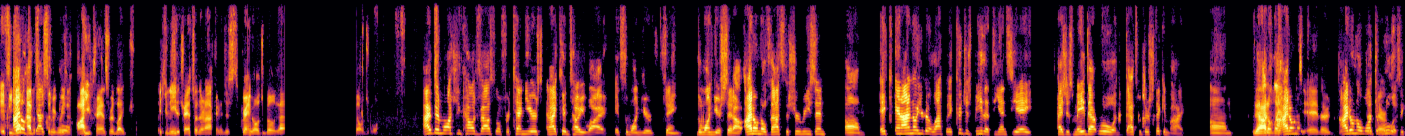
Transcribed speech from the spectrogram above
if you don't, don't have a specific reason rule. why you transferred, like, if you need a transfer, they're not going to just grant you eligibility. That's eligible. I've been watching college basketball for 10 years, and I couldn't tell you why it's the one year thing, the one year sit out. I don't know if that's the true reason. Um, it, and I know you're going to laugh, but it could just be that the NCAA has just made that rule, and that's what they're sticking by. Um, Yeah, I don't like. I don't know. Yeah, they're. I don't know what the They're rule is. It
